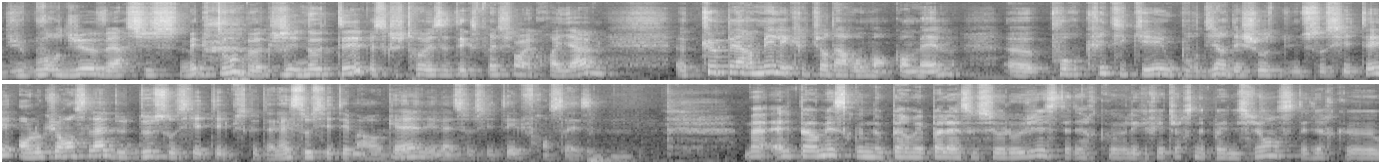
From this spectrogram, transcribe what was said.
du Bourdieu versus Mektoub, que j'ai noté parce que je trouvais cette expression incroyable. Que permet l'écriture d'un roman quand même pour critiquer ou pour dire des choses d'une société, en l'occurrence là de deux sociétés, puisque tu as la société marocaine et la société française. Bah, elle permet ce que ne permet pas la sociologie, c'est-à-dire que l'écriture, ce n'est pas une science, c'est-à-dire que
